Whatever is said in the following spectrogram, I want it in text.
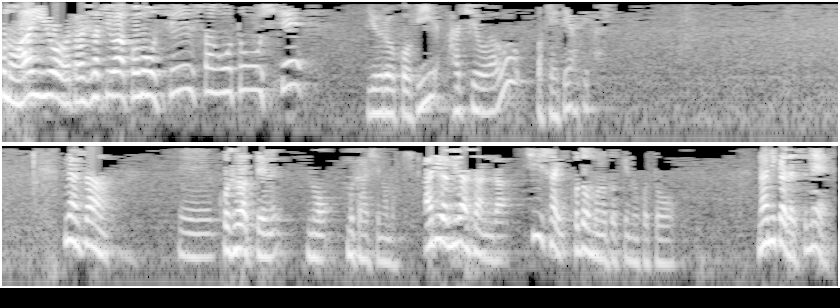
その愛を私たちはこの生産を通して喜び、味わうわけであります。皆さん、えー、子育ての昔の時、あるいは皆さんが小さい子供の時のことを、何かですね、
